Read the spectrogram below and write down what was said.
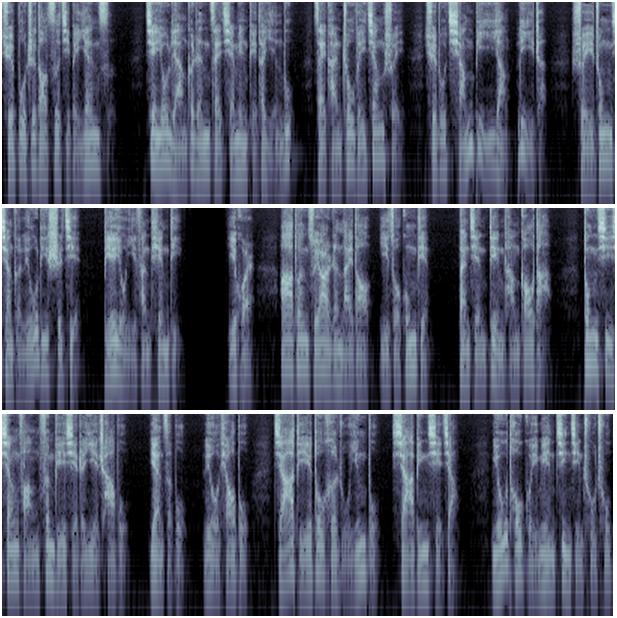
却不知道自己被淹死，见有两个人在前面给他引路，再看周围江水，却如墙壁一样立着。水中像个琉璃世界，别有一番天地。一会儿，阿端随二人来到一座宫殿，但见殿堂高大，东西厢房分别写着夜叉部、燕子部、柳条部，蛱蝶都和乳鹰部，虾兵蟹将、牛头鬼面进进出出。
